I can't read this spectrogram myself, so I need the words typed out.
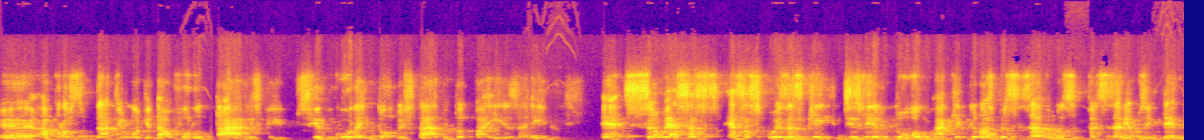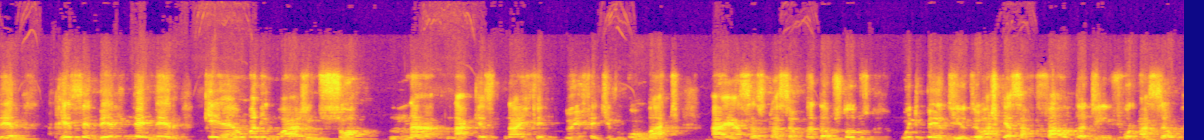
é, a proximidade de um lockdown voluntário, isso que circula em todo o estado, em todo o país aí, é, são essas, essas coisas que desvirtuam aquilo que nós precisávamos, precisaríamos entender, receber e entender, que é uma linguagem só na, na, na, no efetivo combate a essa situação. Andamos todos muito perdidos. Eu acho que essa falta de informação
